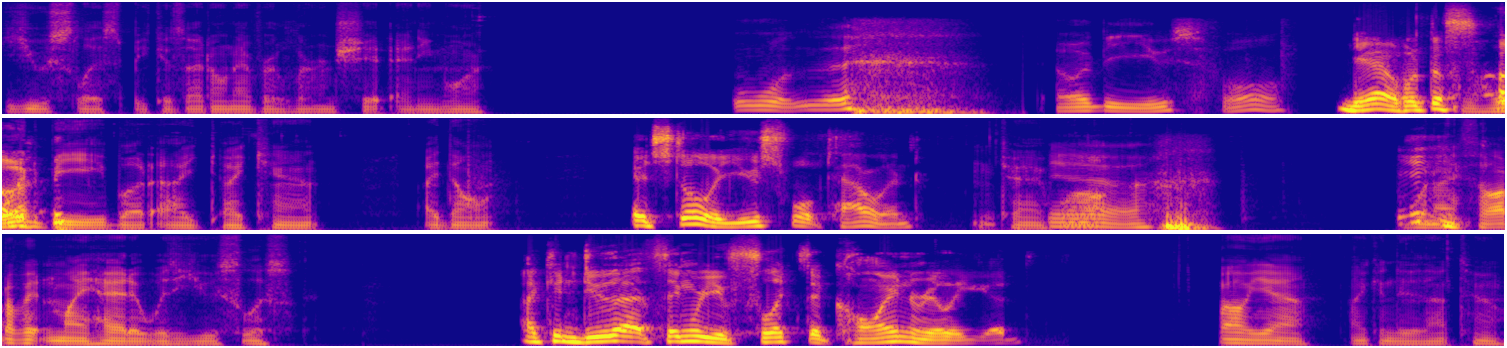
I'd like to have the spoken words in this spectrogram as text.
useless because I don't ever learn shit anymore. Well, that would be useful. Yeah. What the fuck? Would be, but I I can't. I don't. It's still a useful talent. Okay, well, Yeah. when I thought of it in my head it was useless. I can do that thing where you flick the coin really good. Oh yeah, I can do that too.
